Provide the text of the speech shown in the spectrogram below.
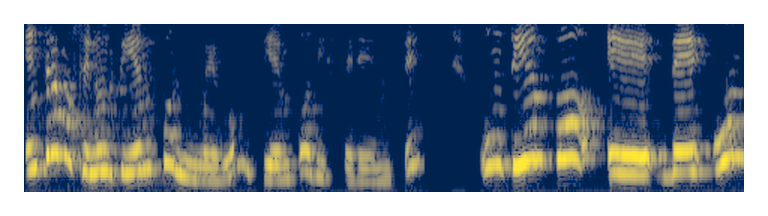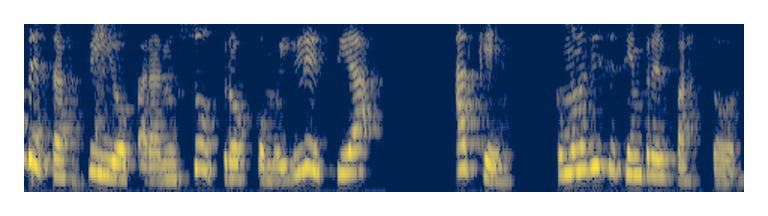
entramos en un tiempo nuevo, un tiempo diferente, un tiempo eh, de un desafío para nosotros como iglesia, ¿a qué? Como nos dice siempre el pastor,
